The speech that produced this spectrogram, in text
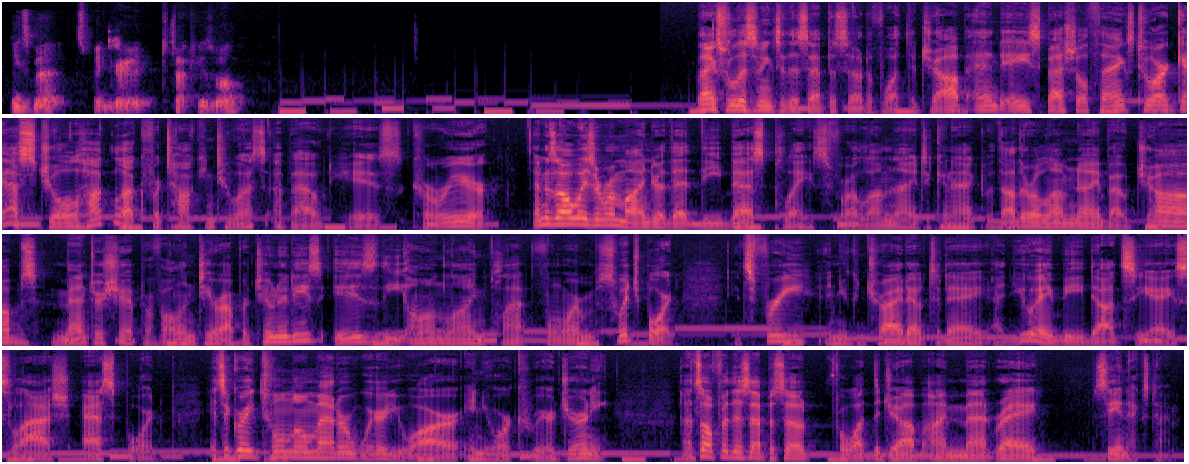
Thanks, Matt. It's been great to talk to you as well. Thanks for listening to this episode of What the Job, and a special thanks to our guest, Joel Huculak, for talking to us about his career. And as always, a reminder that the best place for alumni to connect with other alumni about jobs, mentorship, or volunteer opportunities is the online platform Switchboard. It's free, and you can try it out today at uab.ca slash sboard. It's a great tool no matter where you are in your career journey. That's all for this episode. For What the Job, I'm Matt Rea. See you next time.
